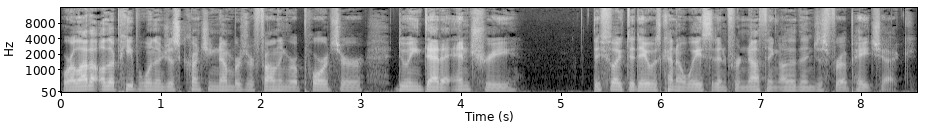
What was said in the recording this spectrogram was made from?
Or a lot of other people, when they're just crunching numbers or filing reports or doing data entry, they feel like the day was kind of wasted and for nothing other than just for a paycheck.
